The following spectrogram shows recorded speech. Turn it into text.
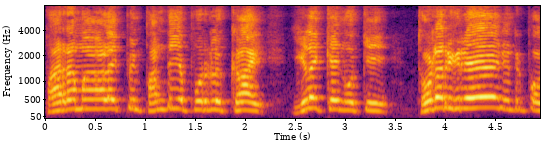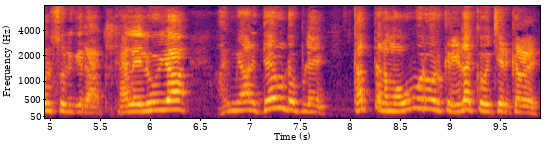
பரமாழைப்பின் பந்தய பொருளுக்காய் இலக்கை நோக்கி தொடர்கிறேன் என்று பவுல் சொல்கிறார். ஹalleluya. அருமையான தேவனுடைய பிள்ளை கத்த நம்ம ஒவ்வொருவருக்கும் இலக்கு வச்சிருக்கிறார்.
